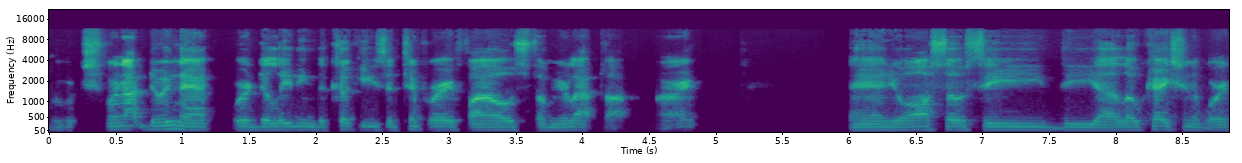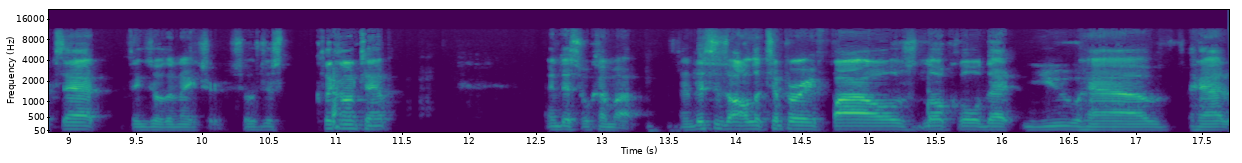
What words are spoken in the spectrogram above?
which we're not doing that. We're deleting the cookies and temporary files from your laptop, all right? And you'll also see the uh, location of where it's at, things of the nature. So just click on temp and this will come up. And this is all the temporary files local that you have had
